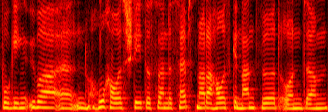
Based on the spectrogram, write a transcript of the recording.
wo gegenüber äh, ein Hochhaus steht, das dann das Selbstmörderhaus genannt wird und ähm,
